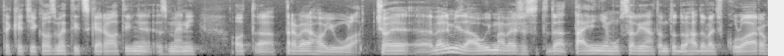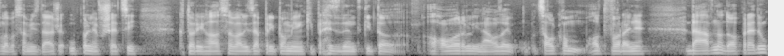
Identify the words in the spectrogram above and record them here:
také tie kozmetické relatívne zmeny od 1. E, júla. Čo je e, veľmi zaujímavé, že sa teda tajne museli na tomto dohadovať v kuloároch, lebo sa mi zdá, že úplne všetci, ktorí hlasovali za pripomienky prezidentky, to hovorili naozaj celkom otvorene dávno dopredu.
